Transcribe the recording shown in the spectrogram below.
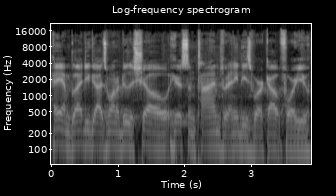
"Hey, I'm glad you guys want to do the show. Here's some times would any of these work out for you?"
